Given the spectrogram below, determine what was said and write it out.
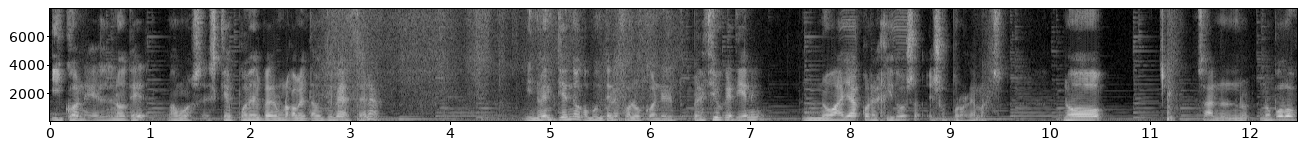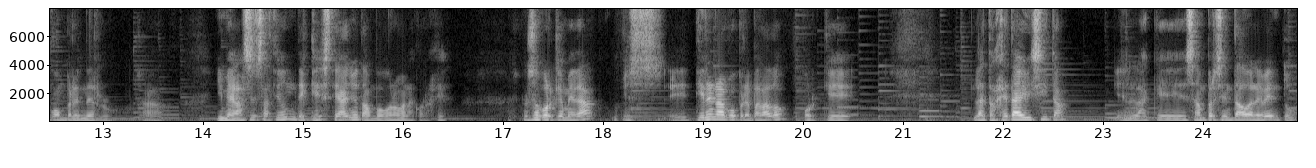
Y con el Note, vamos, es que puedes ver una completamente una escena. Y no entiendo cómo un teléfono con el precio que tiene no haya corregido esos problemas. No, o sea, no, puedo comprenderlo. Y me da la sensación de que este año tampoco lo van a corregir. No sé por qué me da. Eh, tienen algo preparado porque la tarjeta de visita en la que se han presentado el evento,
